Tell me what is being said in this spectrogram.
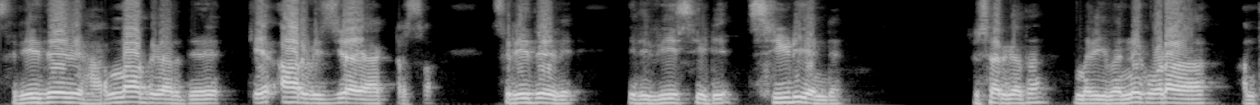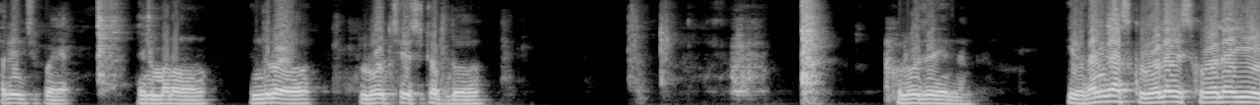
శ్రీదేవి హర్నాథ్ గారిది కేఆర్ విజయ యాక్టర్స్. శ్రీదేవి. ఇది విసిడి సిడి అండి. చూశారు కదా? మరి ఇవన్నీ కూడా అంతరించిపోయాయి. దీన్ని మనం ఇందులో క్లోజ్ చేసేటప్పుడు క్లోజ్ అయ్యిందండి. ఈ విధంగా స్క్రోల్ అయ్యి స్క్రోల్ అయ్యి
